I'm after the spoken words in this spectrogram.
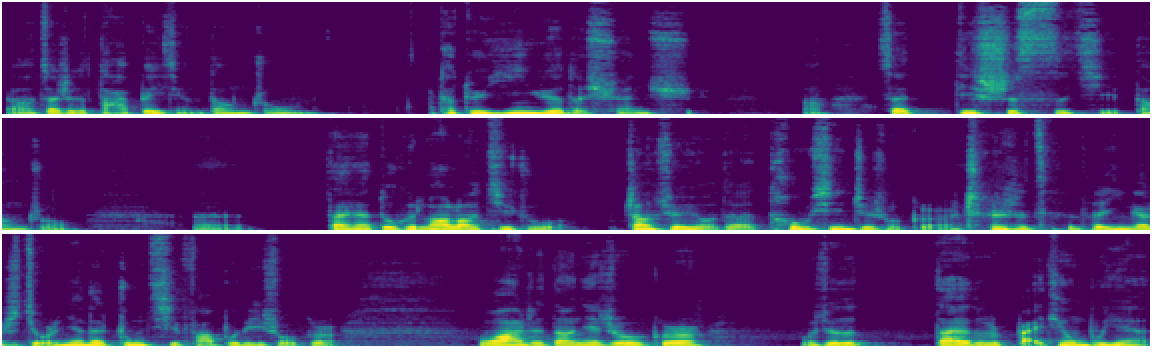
然后在这个大背景当中，他对音乐的选取，啊，在第十四集当中，呃，大家都会牢牢记住张学友的《偷心》这首歌，这是他他应该是九十年代中期发布的一首歌，哇，这当年这首歌，我觉得大家都是百听不厌，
